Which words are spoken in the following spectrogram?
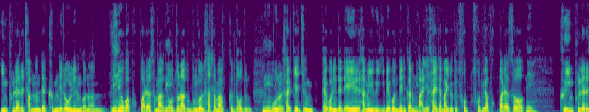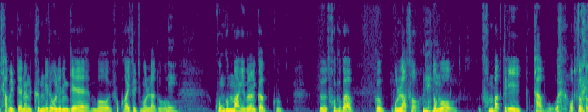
인플레를 잡는데 금리를 올리는 거는 네. 수요가 폭발해서 막 네. 너도나도 물건 사서 막 그 너도 네. 오늘 살 게 지금 100원인데 내일 사면 이거 200원 되니까는 네. 빨리 사야 돼 막 이렇게 소, 비가 폭발해서 네. 그 인플레를 잡을 때는 금리를 올리는 게 뭐 효과가 있을지 몰라도 네. 공급망이 그러니까 그, 그 석유가 그 올라서 네. 또뭐 선박들이 다 없어서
